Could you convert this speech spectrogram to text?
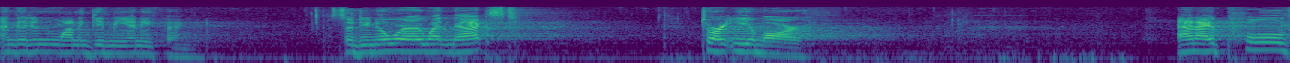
and they didn't want to give me anything. So, do you know where I went next? To our EMR. And I pulled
